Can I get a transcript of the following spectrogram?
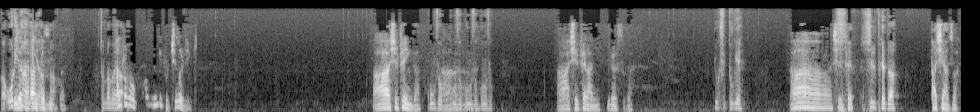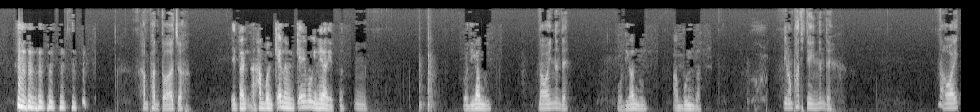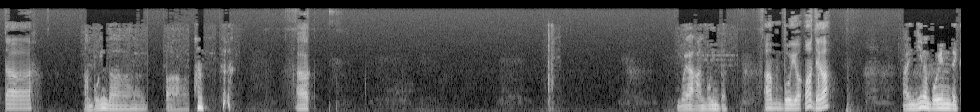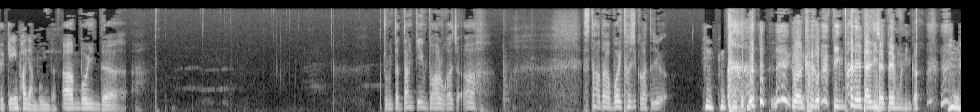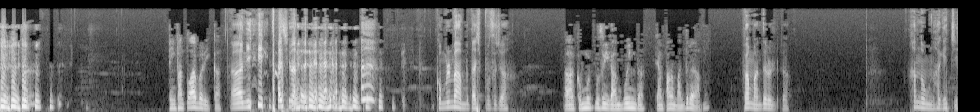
아, 올인은 않나. 있다. 잠깐만, 야. 한쪽으로 꺼는 게 좋지, 솔직히. 아, 실패인가? 공속, 아. 공속, 공속, 공속. 아, 실패라니. 이럴 수가. 62개. 아, 실패했다. 실패다. 다시 하자. 한 판 더 하자. 일단 한번 깨는 깨보긴 해야겠다. 응. 어디 갔누? 나와 있는데. 어디 갔누? 안 보인다. 이랑 파티 때 있는데. 나와 있다. 안 보인다. 빠. 아, 뭐야, 안 보인다. 안 보여. 어, 내가? 아니, 니는 보이는데 그 게임판이 안 보인다. 안 보인다. 좀 이따 딴 게임도 하러 가자. 아. 스타 하다가 머리 터질 것 같다, 지금. 그건 그거 빙판을 달리자 때문인가? 빙판 또 와버리니까. 아니, 다시는 안 돼. 건물만 한번 다시 부수자. 아, 건물 부수기가 안 보인다. 그냥 방을 만들어야 하나? 방 만들자. 한 놈은 하겠지.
